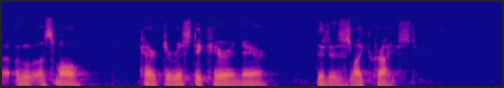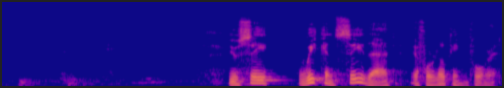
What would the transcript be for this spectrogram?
a, a small characteristic here and there that is like Christ. You see, we can see that if we're looking for it.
